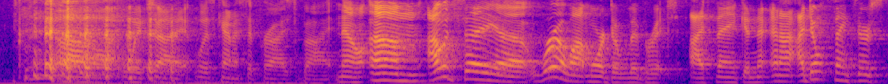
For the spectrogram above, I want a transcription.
uh, which I was kind of surprised by. Now, um, I would say uh, we're a lot more deliberate, I think, and, and I, I don't think there's,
